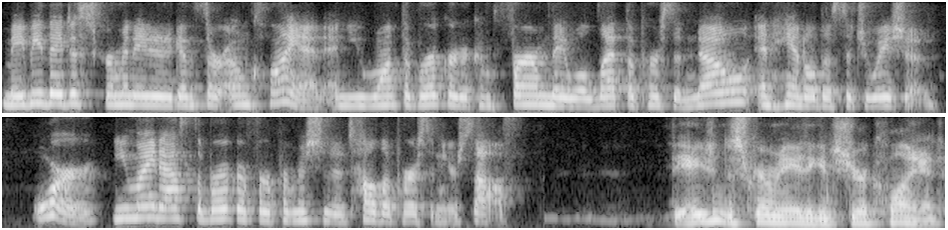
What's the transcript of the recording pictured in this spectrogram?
Maybe they discriminated against their own client and you want the broker to confirm they will let the person know and handle the situation. Or you might ask the broker for permission to tell the person yourself. The agent discriminated against your client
